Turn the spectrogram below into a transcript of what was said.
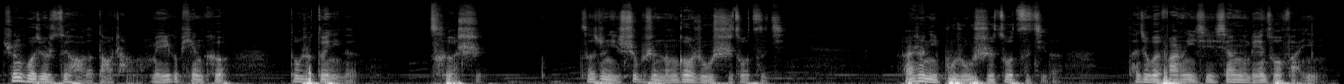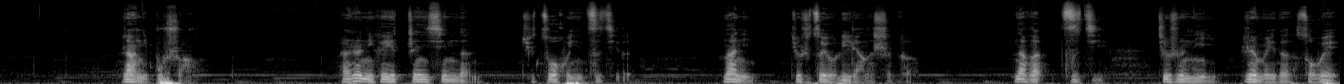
生活就是最好的道场，每一个片刻都是对你的测试。测试你是不是能够如实做自己。凡是你不如实做自己的，它就会发生一些相应连锁反应，让你不爽。凡是你可以真心的去做回你自己的，那你就是最有力量的时刻。那个自己，就是你认为的所谓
